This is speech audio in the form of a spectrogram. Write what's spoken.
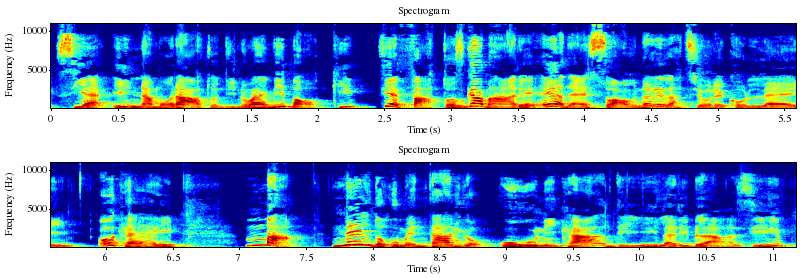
si è innamorato di Noemi Bocchi, si è fatto sgamare e adesso ha una relazione con lei. Ok? Ma nel documentario Unica di Ilari Blasi,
